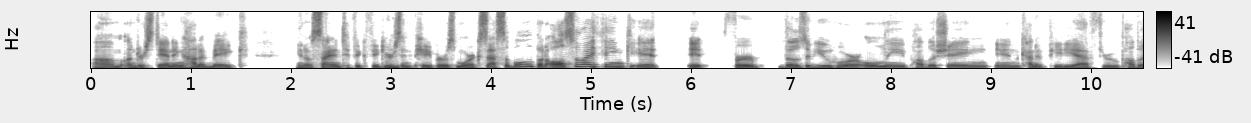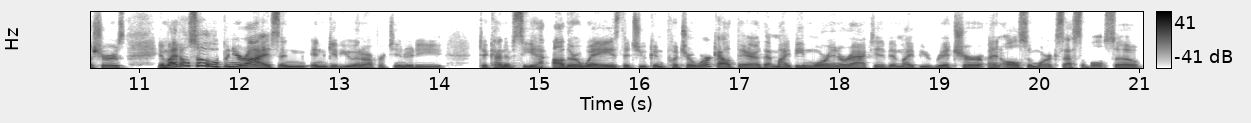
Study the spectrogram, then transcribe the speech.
um, understanding how to make you know scientific figures in papers more accessible. But also, I think it it for those of you who are only publishing in kind of PDF through publishers, it might also open your eyes and, and give you an opportunity to kind of see other ways that you can put your work out there that might be more interactive, it might be richer, and also more accessible. So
